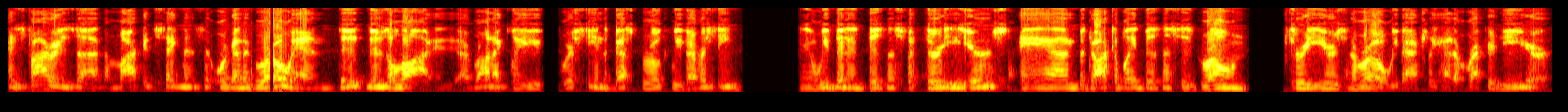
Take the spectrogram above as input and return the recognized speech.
As far as uh, the market segments that we're going to grow in, there, there's a lot. Ironically, we're seeing the best growth we've ever seen you know, we've been in business for 30 years, and the Dr. Blade business has grown 30 years in a row. We've actually had a record year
